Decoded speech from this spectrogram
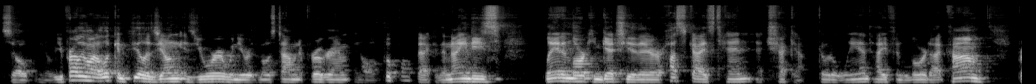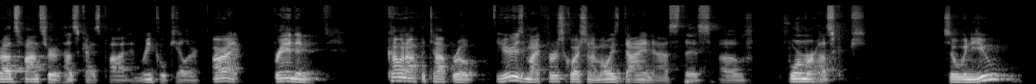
So you know you probably want to look and feel as young as you were when you were the most dominant program in all of football back in the '90s. Landon Lore can get you there. Huskies 10 at checkout. Go to land-lore.com. Proud sponsor of Huskies Pod and Wrinkle Killer. All right, Brandon, coming off the top rope. Here is my first question. I'm always dying to ask this of former Huskers. So when you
